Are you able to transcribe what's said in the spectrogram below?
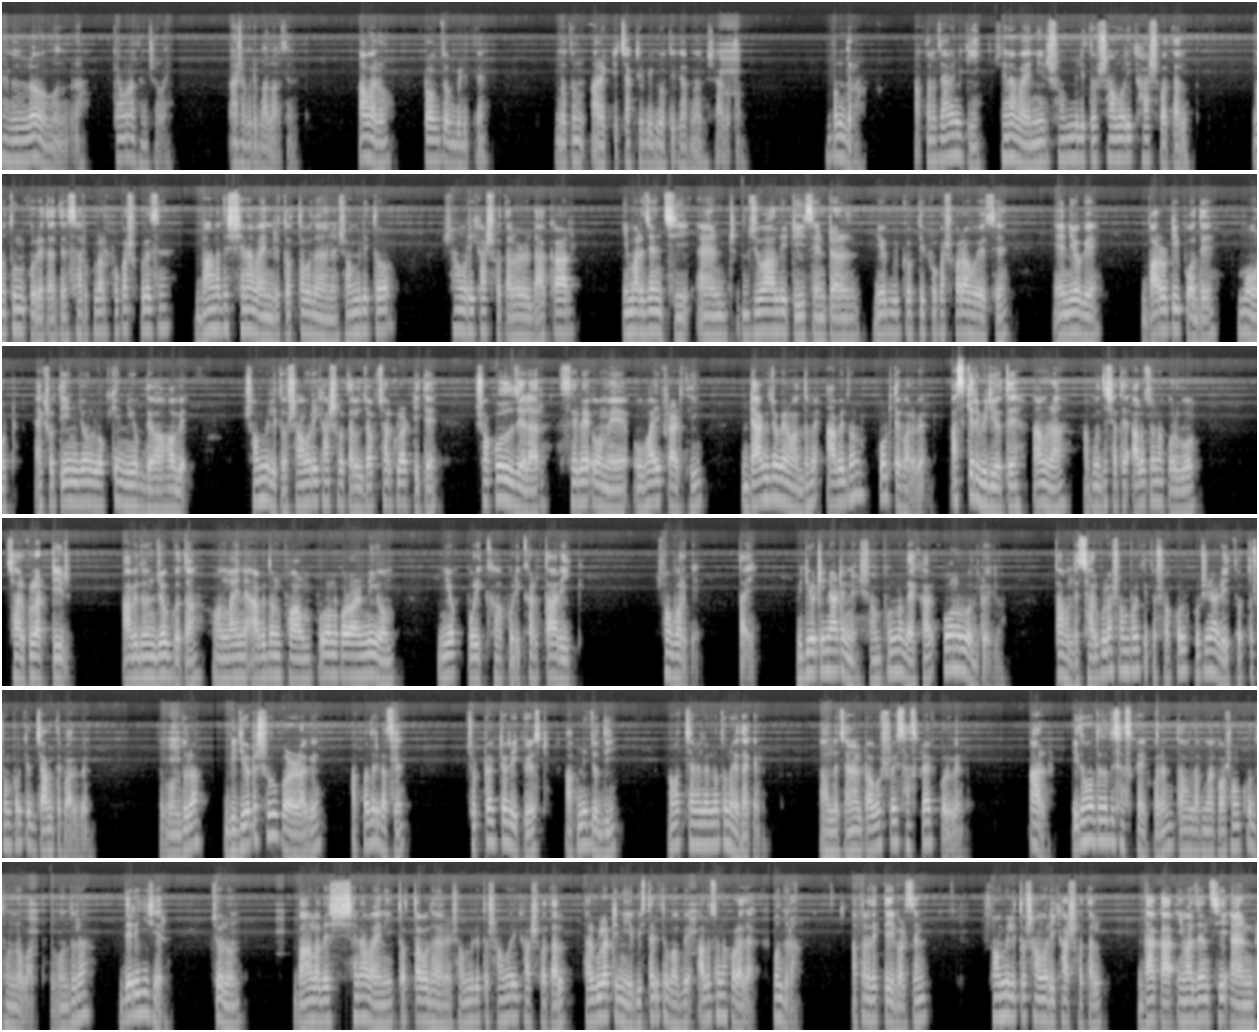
Hello বন্ধুরা। কেমন আছেন সবাই? আশা করি ভালো আছেন। আবারও টক জব বিডিতে নতুন আরেকটি চাকরির বিজ্ঞপ্তিতে আপনাদের স্বাগতম। বন্ধুরা, আপনারা জানেন কি? সেনাবাহিনীর সম্মিলিত সামরিক হাসপাতাল নতুন করে তাদের সার্কুলার প্রকাশ করেছে। বাংলাদেশ সেনাবাহিনীর তত্ত্বাবধানে সম্মিলিত সামরিক হাসপাতাল ঢাকার ইমার্জেন্সি অ্যান্ড জুয়ালিটি সেন্টার নিয়োগ বিজ্ঞপ্তি প্রকাশ করা হয়েছে। এ নিয়োগে বারোটি পদে মোট একশো জন লোককে নিয়োগ দেওয়া হবে। সম্মিলিত সামরিক হাসপাতাল জব সার্কুলারটিতে সকল জেলার ছেলে ও মেয়ে উভয় প্রার্থী ডাকযোগের মাধ্যমে আবেদন করতে পারবেন। আজকের ভিডিওতে আমরা আপনাদের সাথে আলোচনা করব সার্কুলারটির আবেদন যোগ্যতা অনলাইনে আবেদন ফর্ম পূরণ করার নিয়ম, নিয়োগ পরীক্ষা, পরীক্ষার তারিখ সম্পর্কে। তাই ভিডিওটি না টেনে সম্পূর্ণ দেখার অনুরোধ রইল। তাহলে সার্কুলার সম্পর্কিত সকল খুঁটিনাটি তথ্য সম্পর্কে জানতে পারবেন। তো বন্ধুরা, ভিডিওটা শুরু করার আগে আপনাদের কাছে ছোট্ট একটা রিকোয়েস্ট। আপনি যদি আমার চ্যানেলে নতুন হয়ে থাকেন, তাহলে চ্যানেলটা অবশ্যই সাবস্ক্রাইব করবেন। আর ইতিমধ্যে যদি সাবস্ক্রাইব করেন, তাহলে আপনাকে অসংখ্য ধন্যবাদ। বন্ধুরা, দেরি কিসের? চলুন, বাংলাদেশ সেনাবাহিনী তত্ত্বাবধানে সম্মিলিত সামরিক হাসপাতাল, সার্কুলারটি নিয়ে বিস্তারিতভাবে আলোচনা করা যাক। বন্ধুরা, আপনারা দেখতেই পারছেন, সম্মিলিত সামরিক হাসপাতাল, Dhaka emergency and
